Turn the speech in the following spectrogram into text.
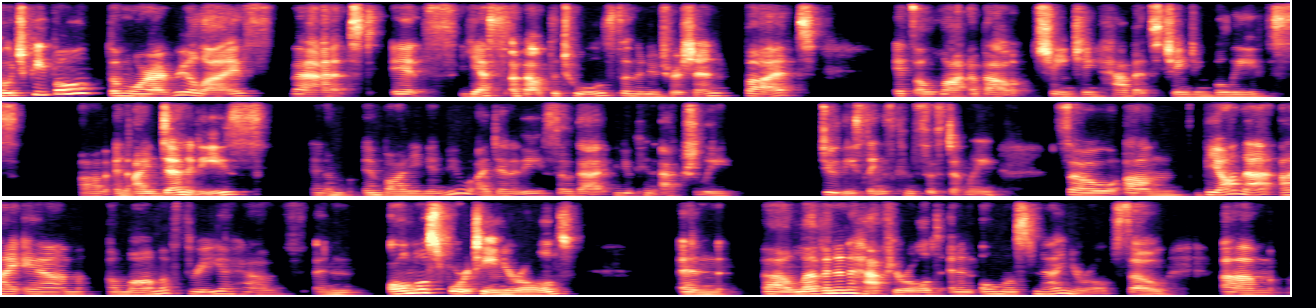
coach people, the more I realize that it's yes about the tools and the nutrition, but it's a lot about changing habits, changing beliefs, um, and identities, and embodying a new identity so that you can actually do these things consistently. So, um, beyond that, I am a mom of three. I have an almost 14 year old, an 11 and a half year old, and an almost nine year old. So, um,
